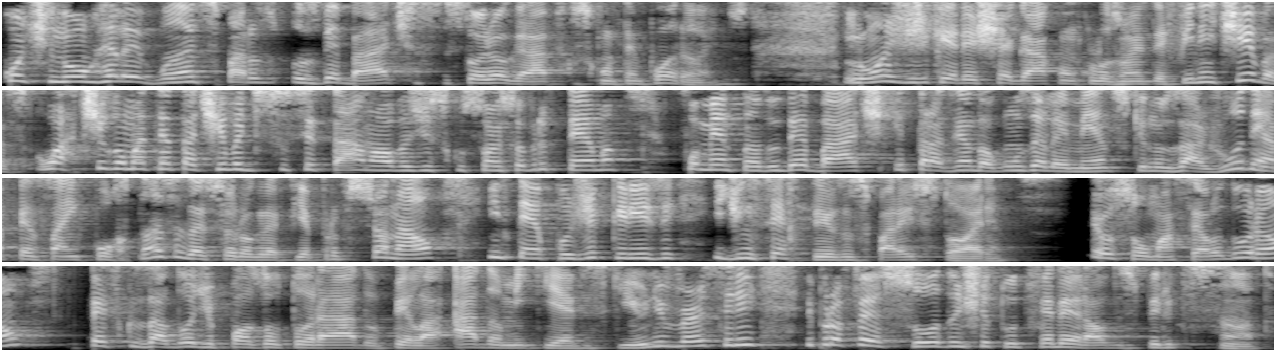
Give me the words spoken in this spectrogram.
continuam relevantes para os debates historiográficos contemporâneos. Longe de querer chegar a conclusões definitivas, o artigo é uma tentativa de suscitar novas discussões sobre o tema, fomentando o debate e trazendo alguns elementos que nos ajudem a pensar a importância da historiografia profissional em tempos de crise e de incertezas para a história. Eu sou Marcelo Durão, pesquisador de pós-doutorado pela Adam Mickiewicz University e professor do Instituto Federal do Espírito Santo.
